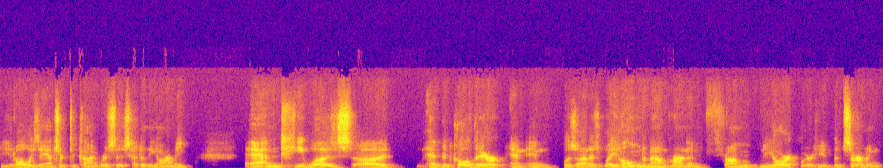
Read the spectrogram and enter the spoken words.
He had always answered to Congress as head of the Army. And he was uh, had been called there and, and was on his way home to Mount Vernon from New York, where he had been serving,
